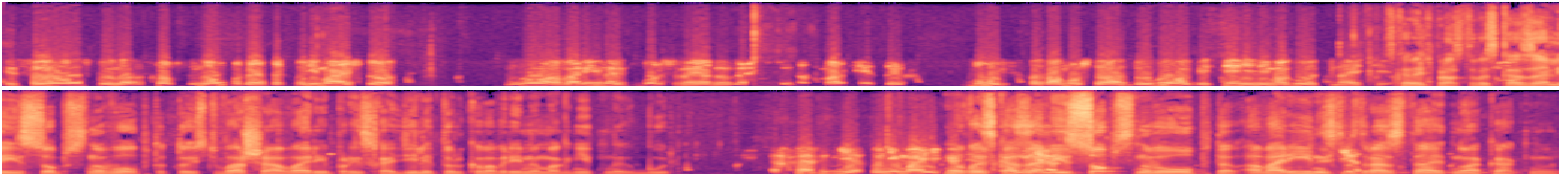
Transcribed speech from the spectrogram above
Из своего собственного, собственного опыта я так понимаю, что ну, аварийность больше, наверное, зависит от магнитных бурь, потому что другого объяснения не могу это найти. Скажите, просто, вы сказали из собственного опыта, то есть ваши аварии происходили только во время магнитных бурь. Нет, ну не мои, Но вы конечно. сказали из собственного опыта, аварийность возрастает, ну а как? Ну,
